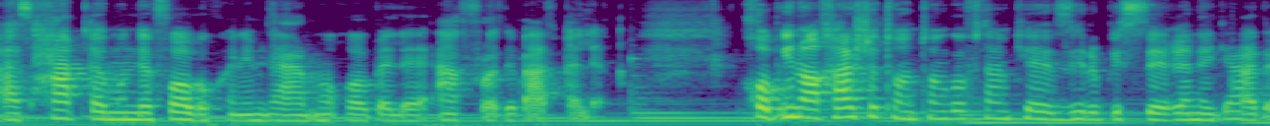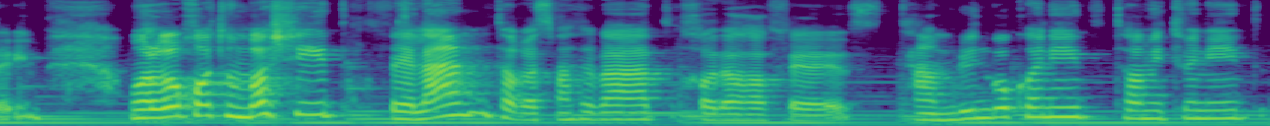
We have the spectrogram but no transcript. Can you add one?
از حقمون دفاع بکنیم در مقابل افراد بدقلق خب این آخرش رو تونتون گفتم که زیر 20 دقیقه نگه داریم. مراقب خودتون باشید. فعلا تا قسمت بعد خداحافظ. تمرین بکنید تا می‌تونید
